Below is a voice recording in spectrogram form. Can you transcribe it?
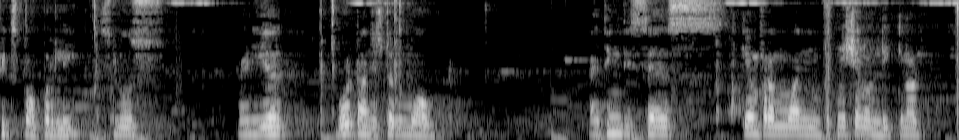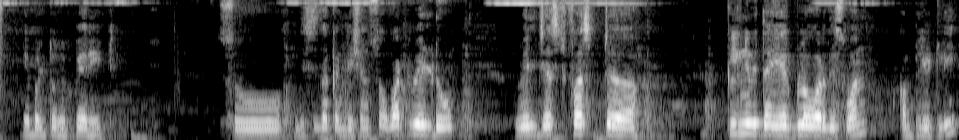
fixed properly. It's loose. And here both transistor removed I think this has came from one technician only cannot able to repair it. So this is the condition. So what we'll do we'll just first uh, clean with the air blower this one completely.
